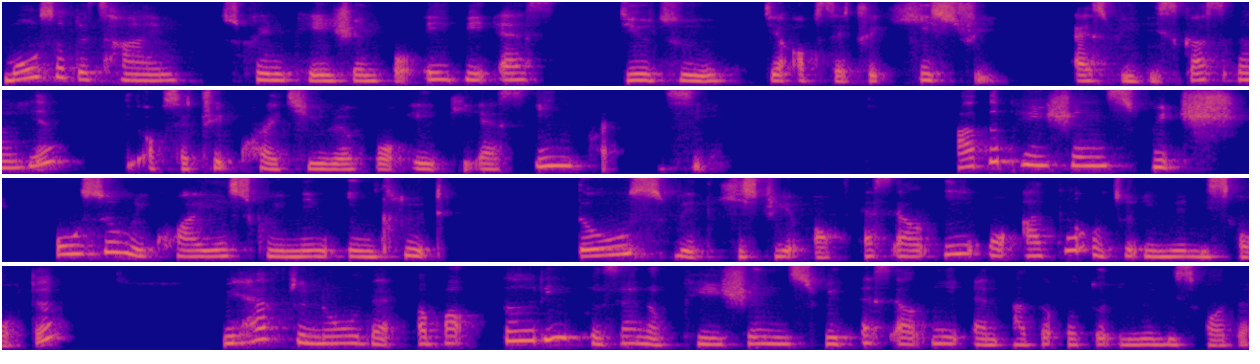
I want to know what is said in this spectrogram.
most of the time screen patients for APS due to their obstetric history. As we discussed earlier, the obstetric criteria for APS in pregnancy. Other patients which also require screening include those with history of SLE or other autoimmune disorder, we have to know that about 30% of patients with SLE and other autoimmune disorder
